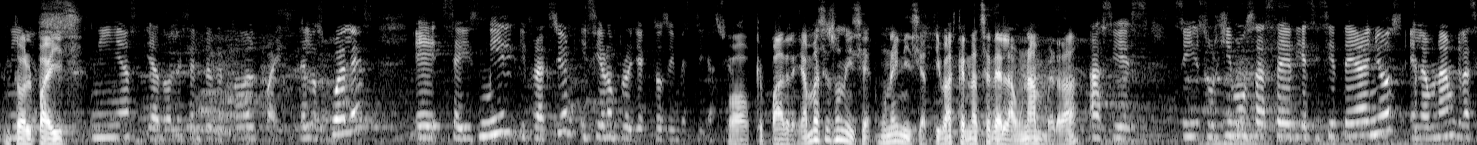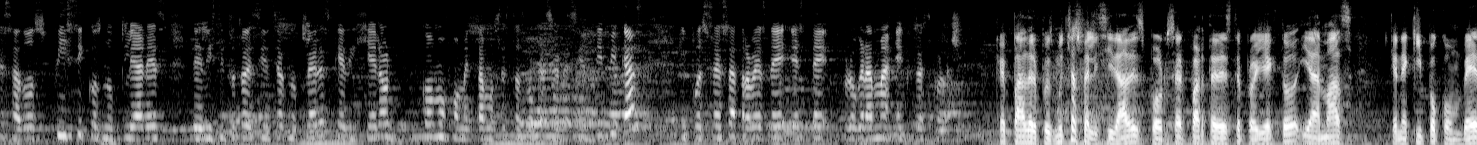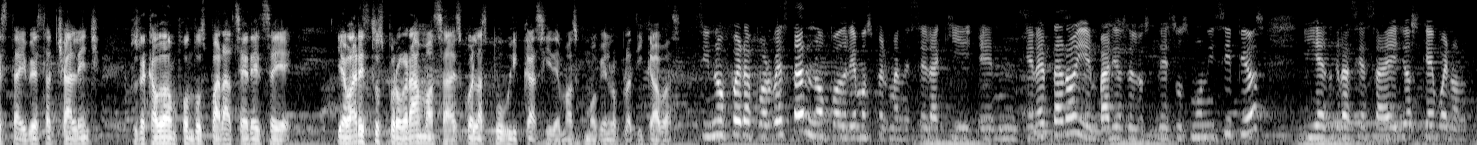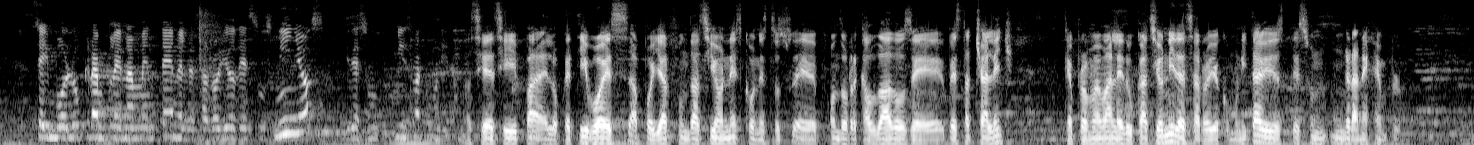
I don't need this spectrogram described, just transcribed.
En todo el país. Niñas y adolescentes de todo el país, de los cuales eh, 6.000 y fracción hicieron proyectos de investigación. Wow, qué padre. Y además es una, una iniciativa que nace de la UNAM, ¿verdad? Así es. Sí, surgimos hace 17 años en la UNAM gracias a dos físicos nucleares del Instituto de Ciencias Nucleares que dijeron cómo fomentamos estas vocaciones científicas y pues es a través de este programa extraescolar. Qué padre, pues muchas felicidades por ser parte de este proyecto y además que en equipo con Vesta y Vesta Challenge pues recaudan fondos para hacer ese llevar estos programas a escuelas públicas y demás, como bien lo platicabas. Si no fuera por Vesta, no podríamos permanecer aquí en Querétaro y en varios de, los, de sus municipios, y es gracias a ellos que, bueno, se involucran plenamente en el desarrollo de sus niños y de su misma comunidad. Así es, sí, el objetivo es apoyar fundaciones con estos eh, fondos recaudados de Vesta Challenge que promuevan la educación y desarrollo comunitario. Este es un, un gran ejemplo.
